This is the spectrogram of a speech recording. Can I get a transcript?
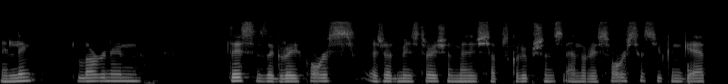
in linked learning, this is a great course, Azure Administration Managed Subscriptions and Resources. You can get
